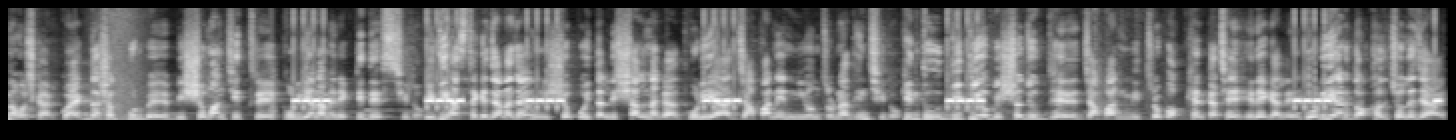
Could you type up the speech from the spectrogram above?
নমস্কার। কয়েক দশক পূর্বে বিশ্ব মানচিত্রে কোরিয়া নামের একটি দেশ ছিল। ইতিহাস থেকে জানা যায়, উনিশশো পঁয়তাল্লিশ সাল নাগাদ কোরিয়া জাপানের নিয়ন্ত্রণাধীন ছিল। কিন্তু দ্বিতীয় বিশ্বযুদ্ধে জাপান মিত্রপক্ষের কাছে হেরে গেলে কোরিয়ার দখল চলে যায়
